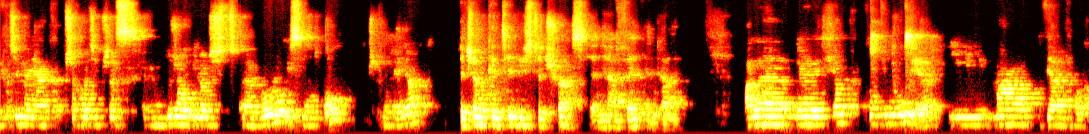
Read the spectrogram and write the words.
widzimy, jak przechodzi przez dużą ilość bólu i smutku, But Job continues to trust and have faith in God. ale Hiob kontynuuje i ma wiarę w Boga.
